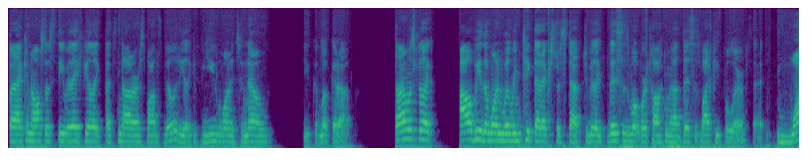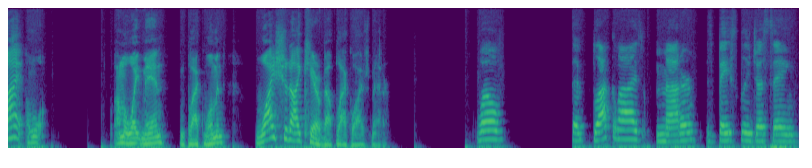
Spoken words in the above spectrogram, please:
but I can also see where they feel like that's not our responsibility. Like if you wanted to know, you could look it up. So I almost feel like I'll be the one willing to take that extra step to be like, this is what we're talking about. This is why people are upset. Why? I'm a white man, and black woman. Why should I care about Black Lives Matter? Well, the Black Lives Matter is basically just saying,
